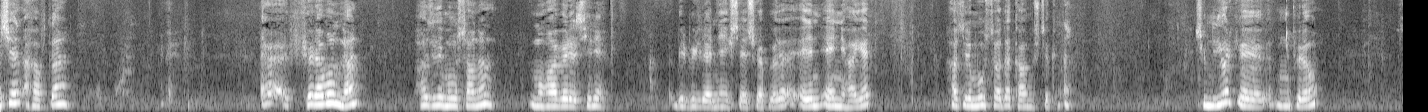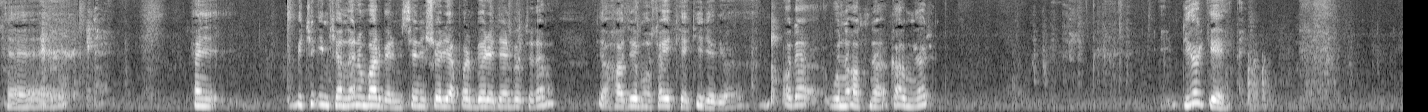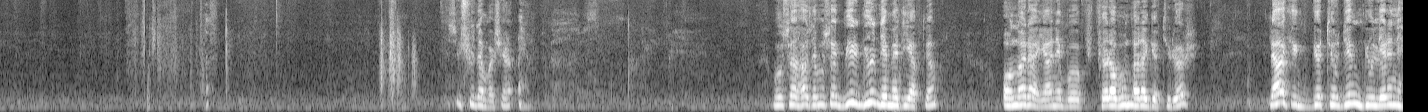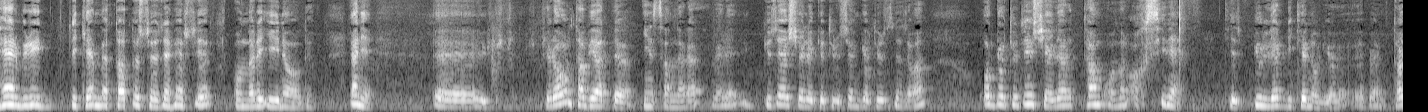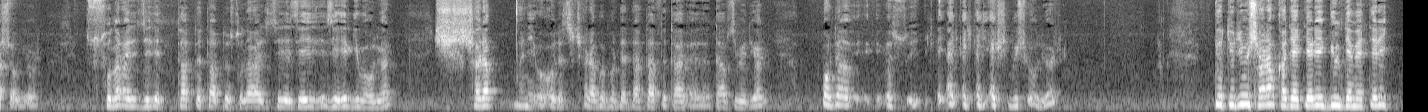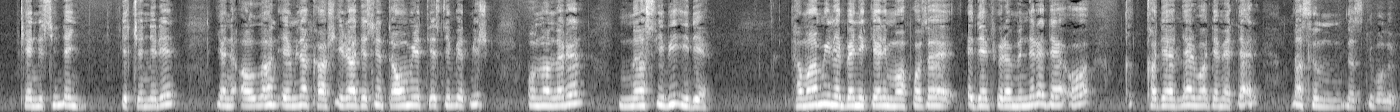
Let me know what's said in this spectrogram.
Geçen hafta e, Firavun'la Hazreti Musa'nın muhaberesini birbirlerine işte şey yapıyorlar. En, en nihayet Hazreti Musa'da kalmıştık. Şimdi diyor ki Firavun, e, yani bütün imkanlarım var benim. Seni şöyle yaparım, böyle ederim, böyle diyor, Hazreti Musa'yı tehdit ediyor. O da bunun altında kalmıyor. Diyor ki, şuradan başlayalım. Musa, Hazreti Musa bir gül demedi yaptım. Onlara yani bu firavunlara götürüyor. Lakin götürdüğüm güllerin her biri diken ve tatlı sözler hepsi onlara iğne oldu. Yani e, Firavun tabiatlı insanlara böyle güzel şeyler götürürsen, götürürsün zaman o götürdüğün şeyler tam onun aksine güller diken oluyor, efendim, taş oluyor. Sular tatlı tatlı sular zehir gibi oluyor. Şarap hani o da şarabı burada da tatlı tavsiye ediyor. Orada eş bir şey oluyor. Götürdüğümüz şarap kadehleri, gül demetleri kendisinden geçenleri yani Allah'ın emrine karşı iradesini tamamıyla teslim etmiş onların nasibi idi. Tamamıyla benliklerini muhafaza eden firavunlere de o kadehler ve demetler nasıl nasip olur?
